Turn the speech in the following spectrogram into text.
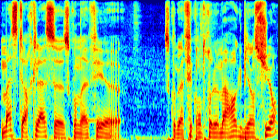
masterclass ce qu'on a fait. ce qu'on a fait contre le Maroc, bien sûr.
